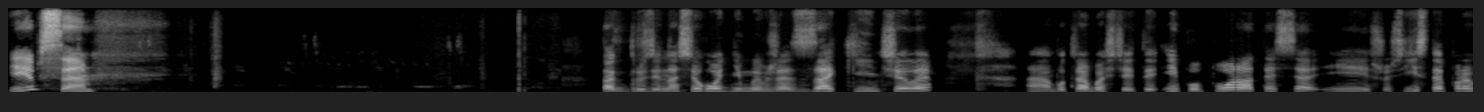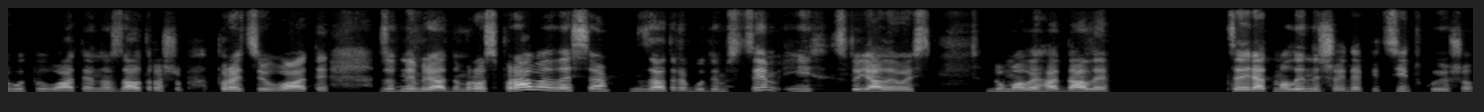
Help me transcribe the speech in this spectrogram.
І все. Так, друзі, на сьогодні ми вже закінчили, е, бо треба ще йти і попоратися, і щось їсти приготувати на завтра, щоб працювати. З одним рядом розправилися. Завтра будемо з цим. І стояли ось, думали, гадали. Цей ряд малини, що йде під сіткою, що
